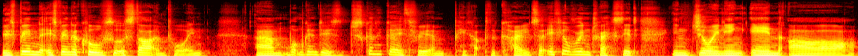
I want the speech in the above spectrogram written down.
it's been it's been a cool sort of starting point. Um, what I'm going to do is just going to go through and pick up the code. So if you're interested in joining in our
